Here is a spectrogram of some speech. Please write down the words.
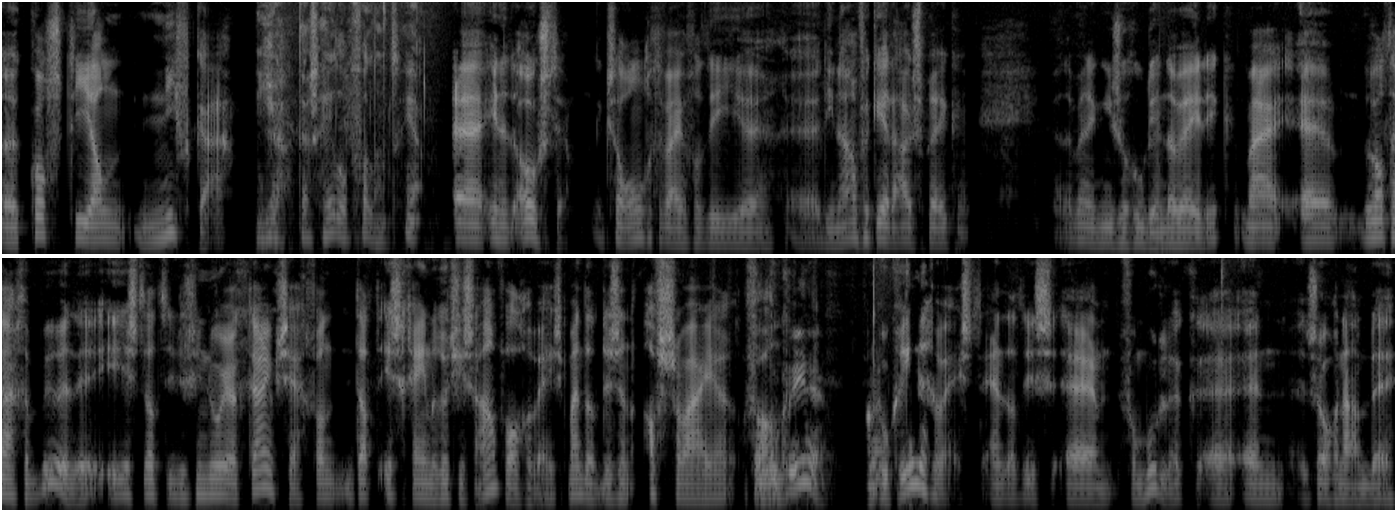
Kon, eh, Kostianivka Ja, dat is heel opvallend. Ja. eh, in het oosten. Ik zal ongetwijfeld die, eh, eh, die naam verkeerd uitspreken. Daar ben ik niet zo goed in, dat weet ik. Maar eh, wat daar gebeurde is dat dus de New York Times zegt van dat is geen Russische aanval geweest, maar dat is een afzwaaier van van Oekraïne. Van. Oekraïne geweest. En dat is eh, vermoedelijk eh, een zogenaamde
